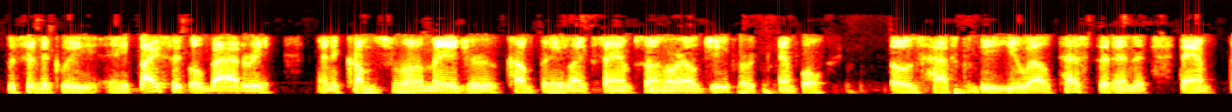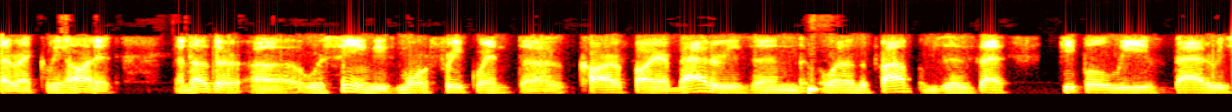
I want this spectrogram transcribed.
specifically a bicycle battery, and it comes from a major company like Samsung or LG, for example, those have to be UL tested and it's stamped directly on it. Another, uh, we're seeing these more frequent uh, car fire batteries, and one of the problems is that people leave batteries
